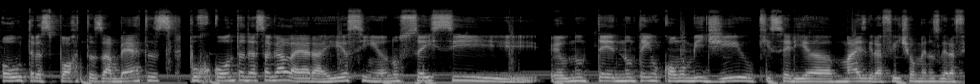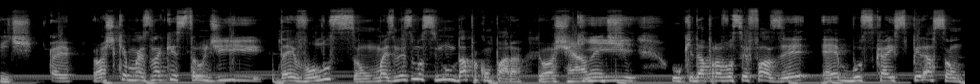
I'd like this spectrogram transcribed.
outras portas abertas por conta dessa galera. E assim, eu não sei se eu não, te, não tenho como medir o que seria mais grafite ou menos grafite. É, eu acho que é mais na questão de da evolução, mas mesmo assim não dá pra comparar. Eu acho Realmente. que o que dá pra você fazer é buscar inspiração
